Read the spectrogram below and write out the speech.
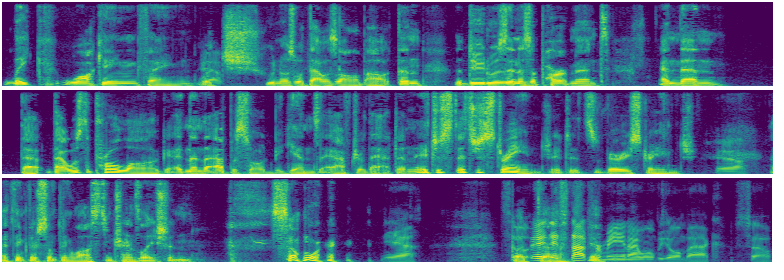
lake walking thing, which who knows what that was all about. Then the dude was in his apartment, and then that that was the prologue, and then the episode begins after that, and it just it's just strange. It, it's very strange. Yeah. I think there's something lost in translation somewhere. Yeah. So But, it, it's uh, not yeah. for me, and I won't be going back. So,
